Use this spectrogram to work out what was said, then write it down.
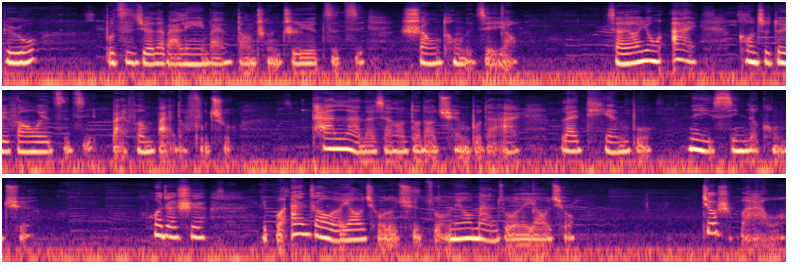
比如不自觉的把另一半当成治愈自己伤痛的解药，想要用爱控制对方为自己百分百的付出，贪婪的想要得到全部的爱来填补内心的空缺。或者是你不按照我的要求的去做，没有满足我的要求，就是不爱我。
